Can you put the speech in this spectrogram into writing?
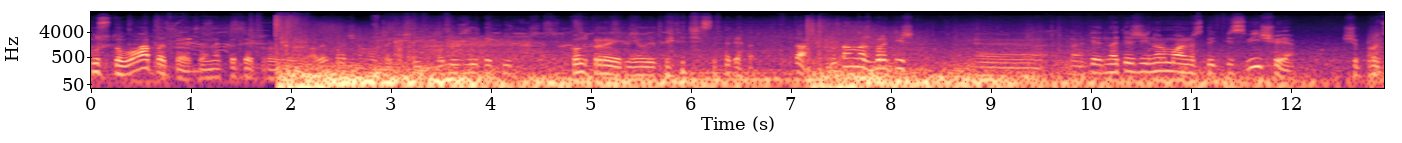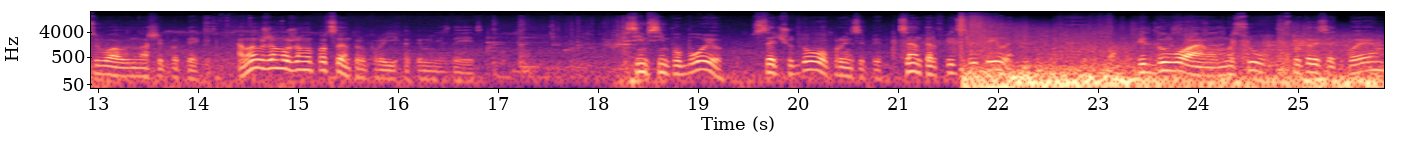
кустова ПТ, це не ПТ прорив, але бачимо так ще й по дузі такі конкретні летить снаряди. Так, ну там наш братіш е, на, тяжі нормально стоїть, підсвічує, щоб працювали наші потеки. А ми вже можемо по центру проїхати, мені здається. 7-7 по бою, все чудово, в принципі. Центр підсвітили. Підбиваємо Масю 130 ПМ.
